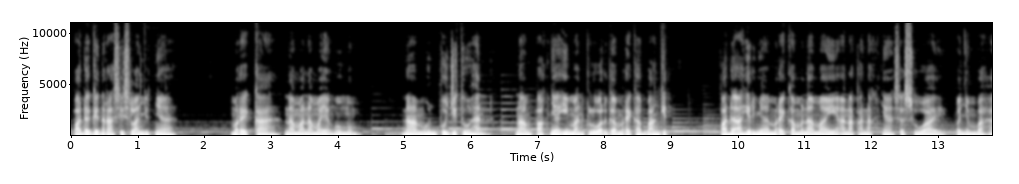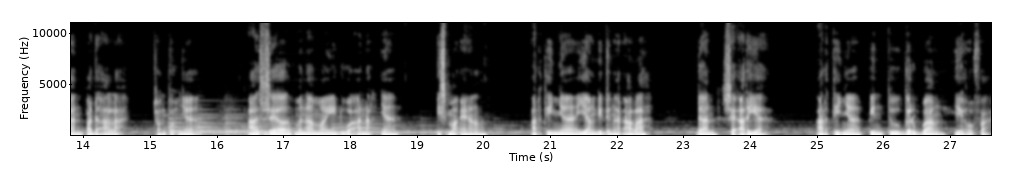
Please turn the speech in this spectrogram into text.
Pada generasi selanjutnya, mereka nama-nama yang umum, namun puji Tuhan, nampaknya iman keluarga mereka bangkit. Pada akhirnya mereka menamai anak-anaknya sesuai penyembahan pada Allah. Contohnya, Azel menamai dua anaknya Ismail, artinya yang didengar Allah, dan Searia, artinya pintu gerbang Yehova.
